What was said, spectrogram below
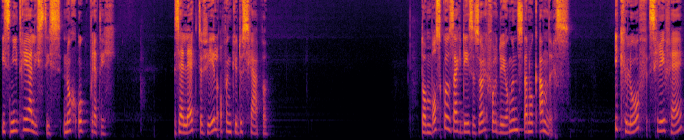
is niet realistisch, noch ook prettig. Zij lijkt te veel op een kudde schapen. Don Bosco zag deze zorg voor de jongens dan ook anders. Ik geloof, schreef hij,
